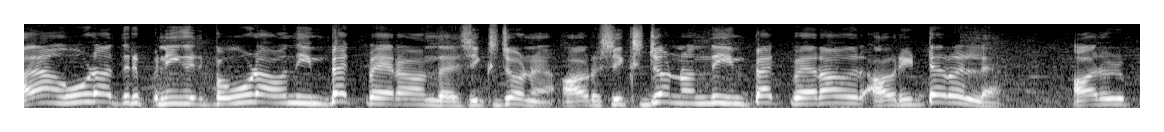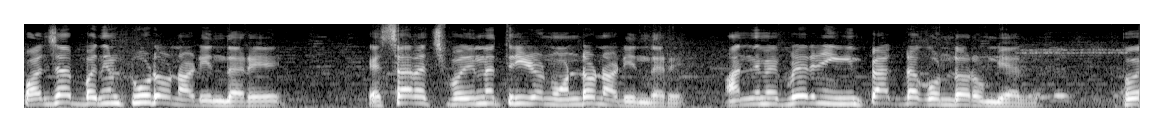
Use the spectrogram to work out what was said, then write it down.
அதான் ஊடா திருப்பி நீங்கள் இப்போ ஊடா வந்து இம்பாக்ட் பிளேயராக வந்தார் சிக்ஸ் டவுன் அவர் சிக்ஸ் டவுன் வந்து இம்பாக்ட் பிளேயராக அவர் ஹிட்டர் இல்லை. அவர் பஞ்சாப் பார்த்தீங்கன்னா டூ டவுன் ஆடி இருந்தார் எஸ்ஆர்ஹெச் பார்த்தீங்கன்னா த்ரீ டவுன் ஒன் டவுன் ஆடி இருந்தார் அந்த மாதிரி பிளேயர் நீங்கள் இம்பாக்டாக கொண்டு வர முடியாது. இப்போ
